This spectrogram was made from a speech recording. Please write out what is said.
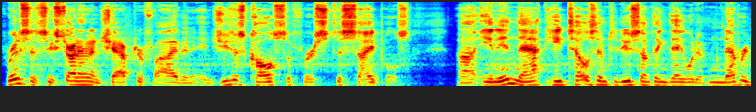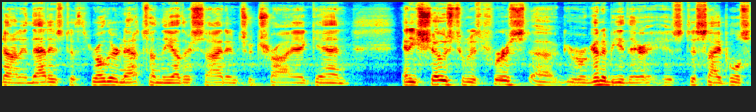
For instance, you start out in chapter 5, and, and Jesus calls the first disciples. Uh, and in that, he tells them to do something they would have never done, and that is to throw their nets on the other side and to try again. And he shows to his first, uh, who are going to be there, his disciples,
